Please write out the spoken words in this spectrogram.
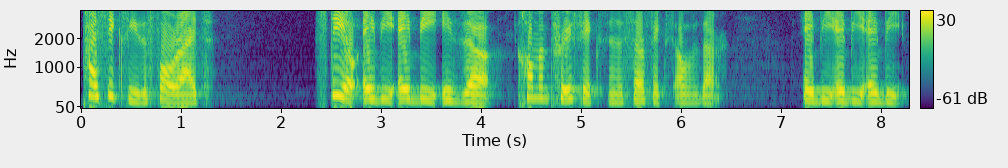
Pi 6 is 4, right? Still, ABAB is the common prefix and the suffix of the ABABAB.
